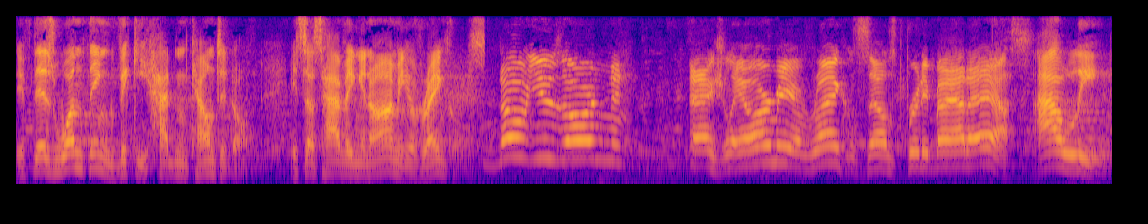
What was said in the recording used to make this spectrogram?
If there's one thing Vicky hadn't counted on, it's us having an army of rankles. Don't use ordnance. Actually, Army of rankles sounds pretty badass. I'll lead.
